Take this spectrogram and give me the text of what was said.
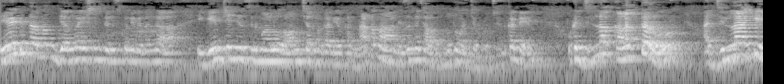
నేటి తరం జనరేషన్ తెలుసుకునే విధంగా ఈ గేమ్ చేంజర్ సినిమాలో రామ్ చరణ్ గారి యొక్క నటన నిజంగా చాలా అద్భుతం అని చెప్పొచ్చు. ఎందుకంటే ఒక జిల్లా కలెక్టరు ఆ జిల్లాకి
